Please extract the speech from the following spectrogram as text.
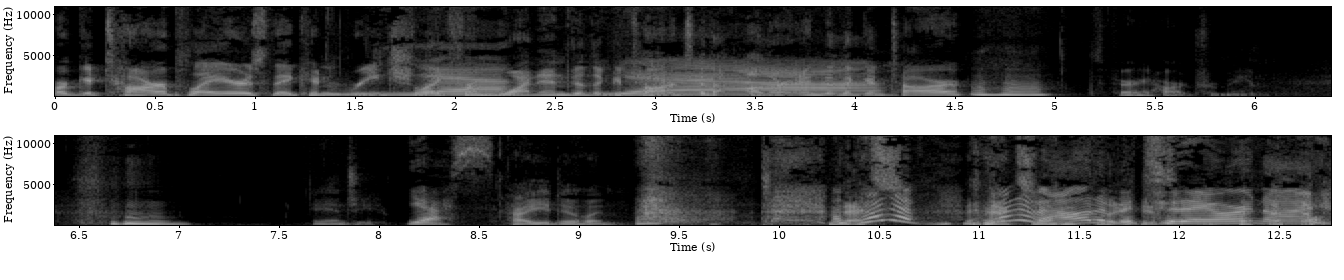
Or guitar players, they can reach like from one end of the guitar to the other end of the Yeah. guitar. mhm. It's very hard for me. Angie, Yes. how you doing? I'm kind of, kind of out of it today, aren't I?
